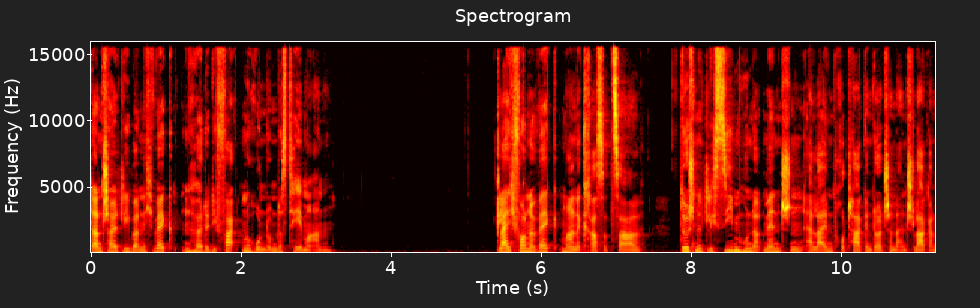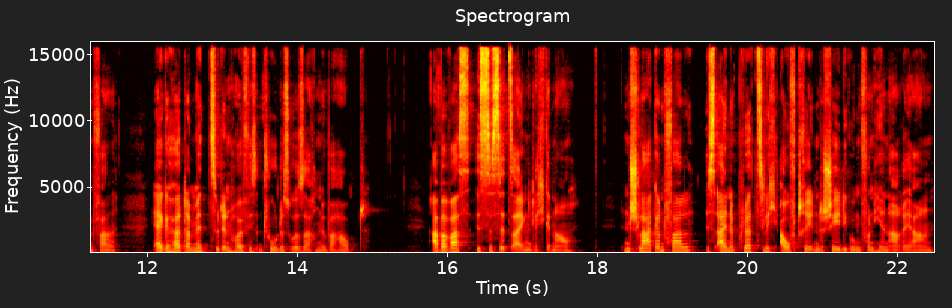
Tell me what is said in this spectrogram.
dann schalt lieber nicht weg und hör dir die Fakten rund um das Thema an. Gleich vorneweg mal eine krasse Zahl. Durchschnittlich 700 Menschen erleiden pro Tag in Deutschland einen Schlaganfall. Er gehört damit zu den häufigsten Todesursachen überhaupt. Aber was ist es jetzt eigentlich genau? Ein Schlaganfall ist eine plötzlich auftretende Schädigung von Hirnarealen.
